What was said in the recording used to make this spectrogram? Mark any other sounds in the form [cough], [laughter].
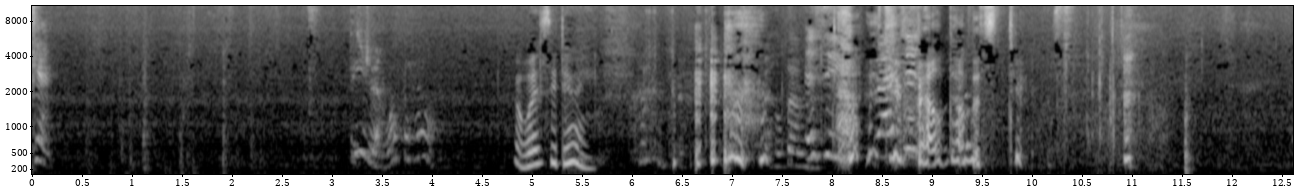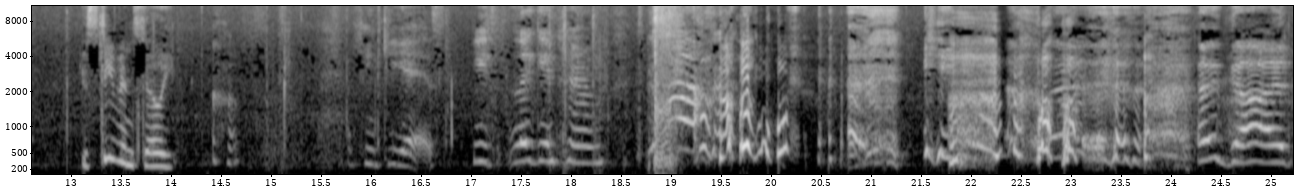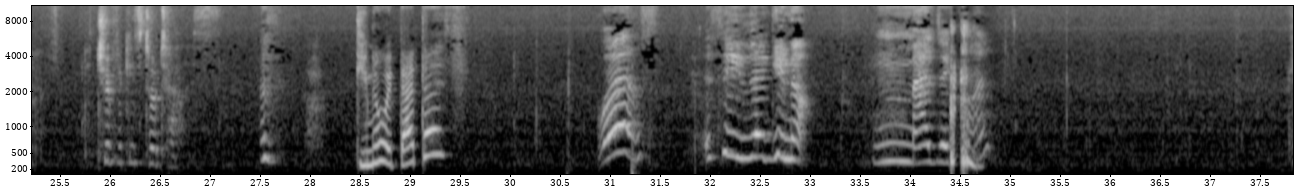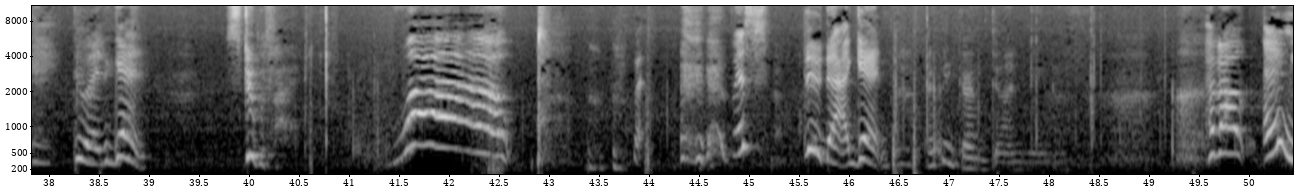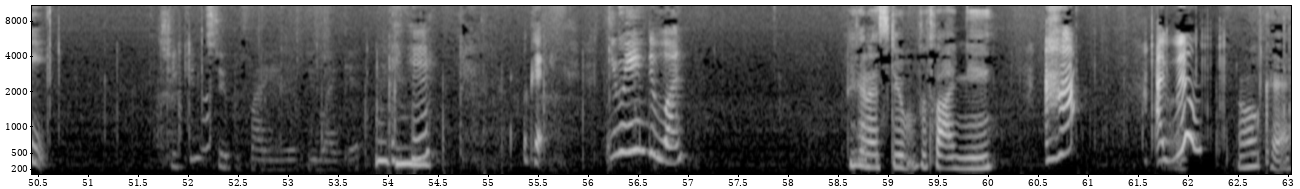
Again. Steven, what the hell? What is he doing? [coughs] Is he he fell down the stairs. Is Steven silly? Uh-huh. I think he is. He's licking him. [laughs] [laughs] oh God. Petrificus totalus. Do you know what that does? What? Is he licking a magic [coughs] one? Okay, do it again. Stupefied. Whoa! [laughs] Let's do that again. I think I'm done, maybe. How about Amy? She can stupefy you if you like it. Mm-hmm. Okay, you mean the one? You're gonna stupefy me. Uh huh. I will. Okay.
